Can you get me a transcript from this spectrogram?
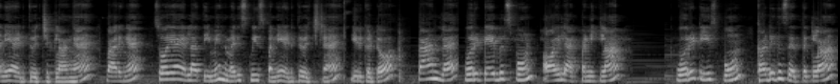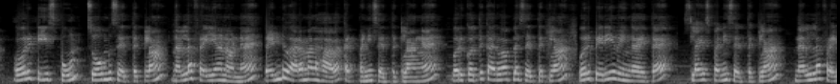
தனியா எடுத்து வச்சுக்கலாங்க. பாருங்க சோயா எல்லாத்தையுமே இந்த மாதிரி ஸ்குவீஸ் பண்ணி எடுத்து வச்சிட்டேன். இருக்கட்டும். பேன்ல ஒரு டேபிள் ஸ்பூன் ஆயில் ஆட் பண்ணிக்கலாம். ஒரு டீஸ்பூன் கடுகு சேர்த்துக்கலாம். ஒரு டீஸ்பூன் சோம்பு சேர்த்துக்கலாம். நல்லா ஃப்ரை ஆனோடனே ரெண்டு வரமிளகாவை கட் பண்ணி சேர்த்துக்கலாங்க. ஒரு கொத்து கருவேப்பிலை சேர்த்துக்கலாம். ஒரு பெரிய வெங்காயத்தை ஸ்லைஸ் பண்ணி சேர்த்துக்கலாம். நல்லா ஃப்ரை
